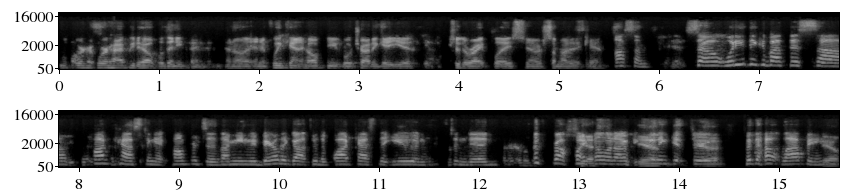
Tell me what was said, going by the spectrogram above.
we're, we're happy to help with anything, you know, and if we can't help you, we'll try to get you to the right place, you know, or somebody that can. Awesome. So what do you think about this uh podcasting at conferences? I mean, we barely got through the podcast that you and Kristen did. Rafael and I we Yeah. couldn't get through Yeah. without laughing Yeah,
